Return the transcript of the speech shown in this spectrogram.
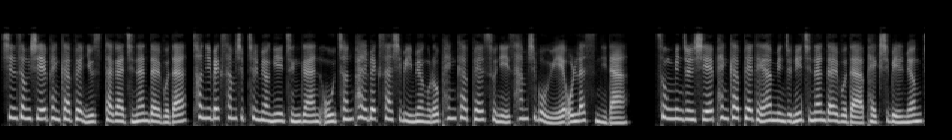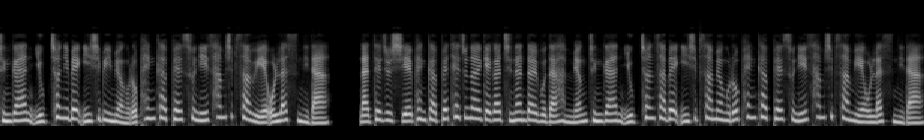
신성 씨의 팬카페 뉴스타가 지난달보다 1,237명이 증가한 5,842명으로 팬카페 순위 35위에 올랐습니다. 송민준 씨의 팬카페 대한민준이 지난달보다 111명 증가한 6,222명으로 팬카페 순위 34위에 올랐습니다. 나태주 씨의 팬카페 태준알개가 지난달보다 1명 증가한 6,424명으로 팬카페 순위 33위에 올랐습니다.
